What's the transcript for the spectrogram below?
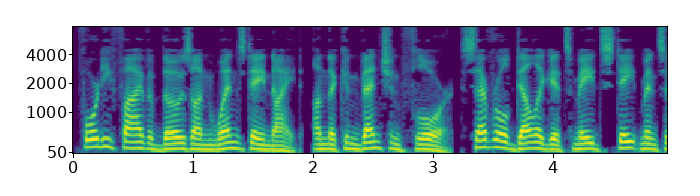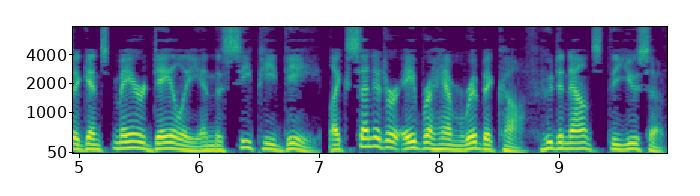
45 of those on Wednesday night. On the convention floor, several delegates made statements against Mayor Daley and the CPD, like Senator Abraham Ribicoff, who denounced the use of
